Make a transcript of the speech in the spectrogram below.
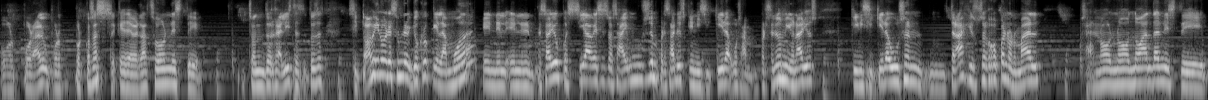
por, por algo, por, por cosas que de verdad son, este, son realistas. Entonces, si todavía no eres un, yo creo que la moda en el, en el empresario, pues sí, a veces, o sea, hay muchos empresarios que ni siquiera, o sea, empresarios millonarios que ni siquiera usan trajes, usan ropa normal, o sea, no, no, no andan este,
